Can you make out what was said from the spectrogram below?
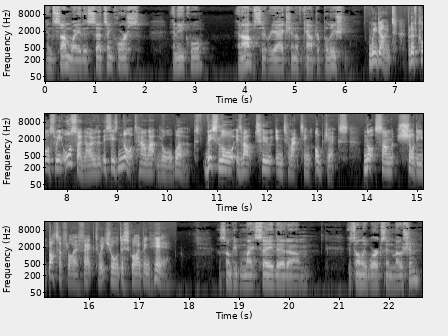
in some way, this sets in course an equal and opposite reaction of counter pollution? We don't. But of course, we also know that this is not how that law works. This law is about two interacting objects, not some shoddy butterfly effect which you're describing here. Some people might say that um, this only works in motion,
